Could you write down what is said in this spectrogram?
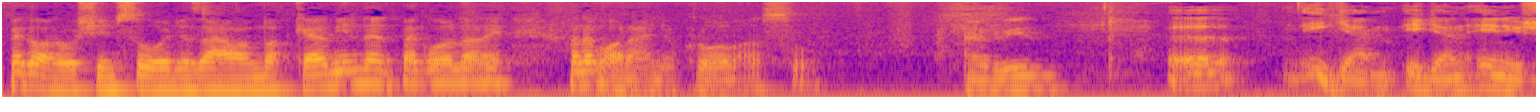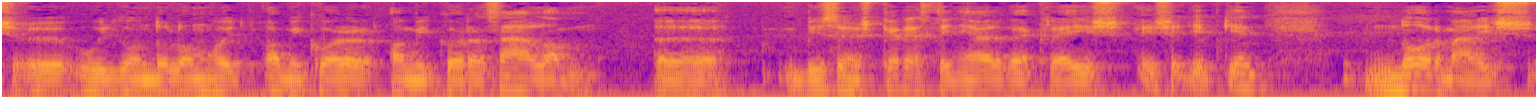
meg arról sincs szó, hogy az államnak kell mindent meg megoldani, hanem arányokról van szó. Ervin? Uh, igen, igen, én is uh, úgy gondolom, hogy amikor, amikor az állam uh, bizonyos keresztény elvekre is, és egyébként normális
